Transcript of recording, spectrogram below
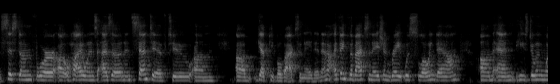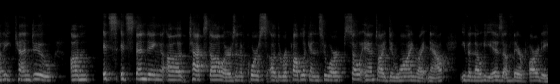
system for uh, Ohioans as an incentive to um, um, get people vaccinated. And I think the vaccination rate was slowing down um, and he's doing what he can do. Um, It's, it's spending uh, tax dollars. And of course, uh, the Republicans who are so anti-DeWine right now, even though he is of their party,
